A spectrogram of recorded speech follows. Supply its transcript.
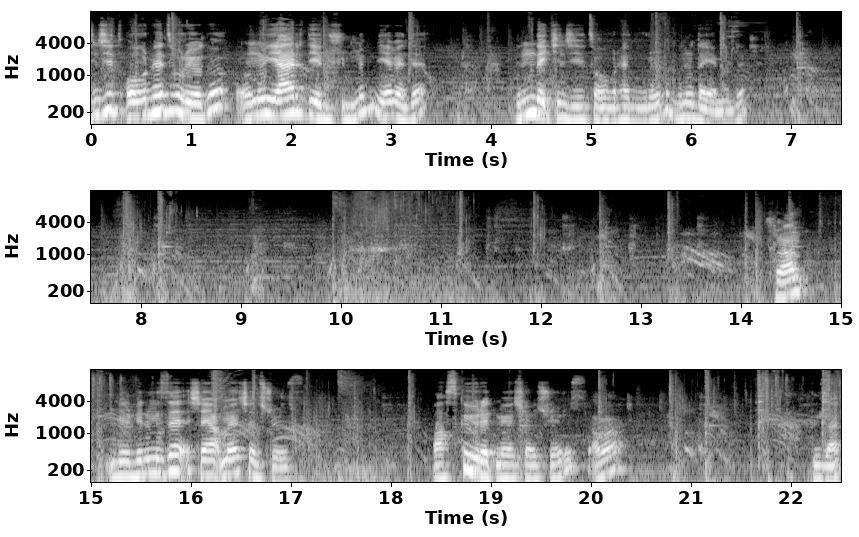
ikinci hit overhead vuruyordu. Onu yer diye düşündüm. Yemedi. Bunun da ikinci hit overhead vuruyordu. Bunu da yemedi. Şu an birbirimize şey yapmaya çalışıyoruz. Baskı üretmeye çalışıyoruz ama güzel.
